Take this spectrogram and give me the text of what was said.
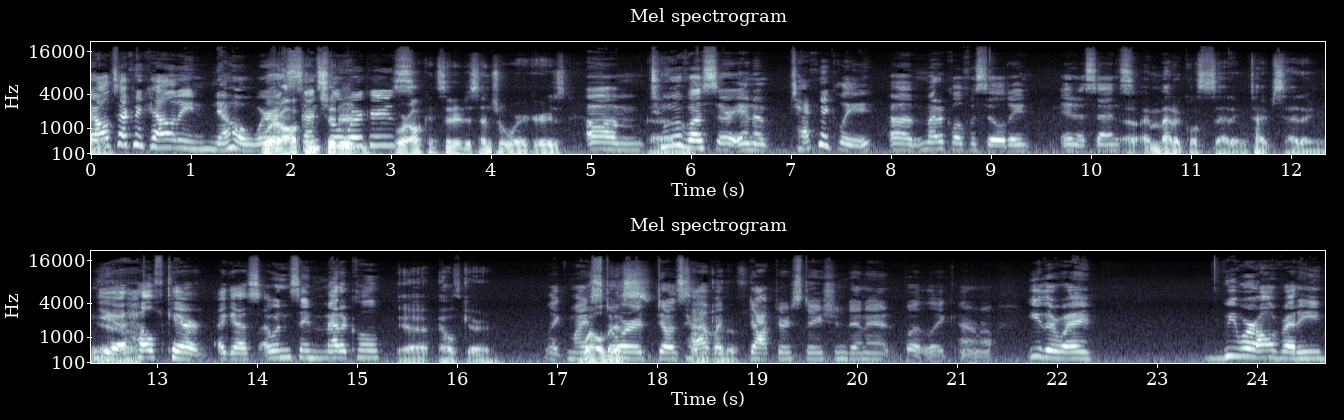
Yeah. all technicality, no. We're, all essential considered. workers. We're all considered essential workers. Um, two Um, of us are in a technically a medical facility in a sense. A, a medical setting type setting. yeah. Yeah, healthcare, I guess. I wouldn't say medical. Yeah, healthcare. Like my Wellness, store does have a of- doctor stationed in it, but like I don't know. Either way, we were already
